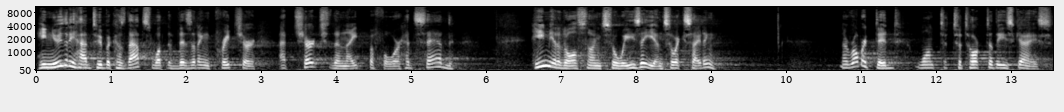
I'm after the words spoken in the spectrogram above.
He knew that he had to because that's what the visiting preacher at church the night before had said. He made it all sound so easy and so exciting. Now, Robert did want to talk to these guys.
